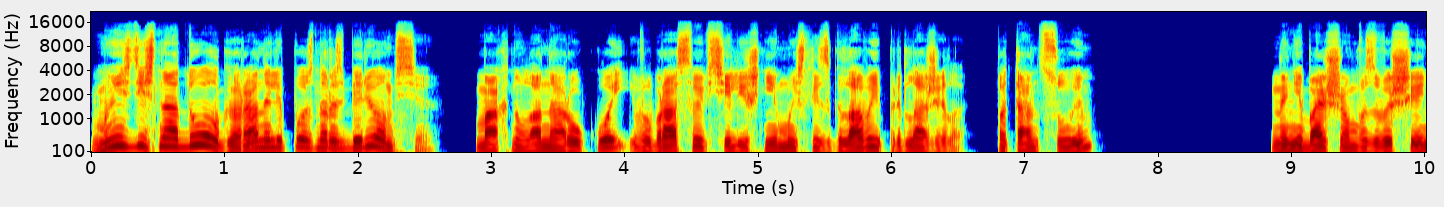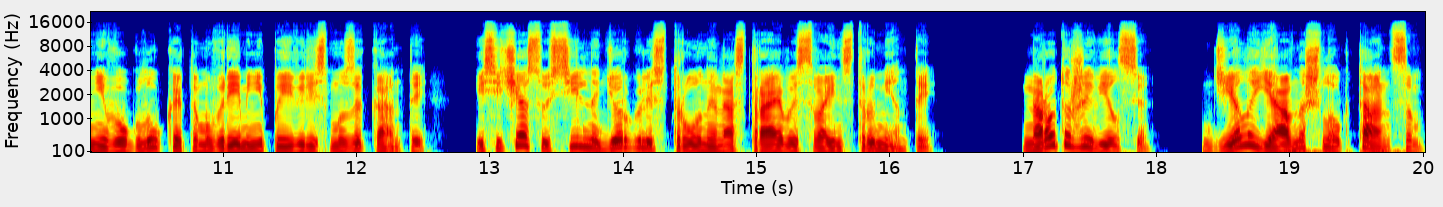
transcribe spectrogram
«Мы здесь надолго, рано или поздно разберемся», — махнула она рукой и, выбрасывая все лишние мысли с головы, предложила. «Потанцуем?» На небольшом возвышении в углу к этому времени появились музыканты, и сейчас усиленно дергали струны, настраивая свои инструменты. Народ оживился. Дело явно шло к танцам.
